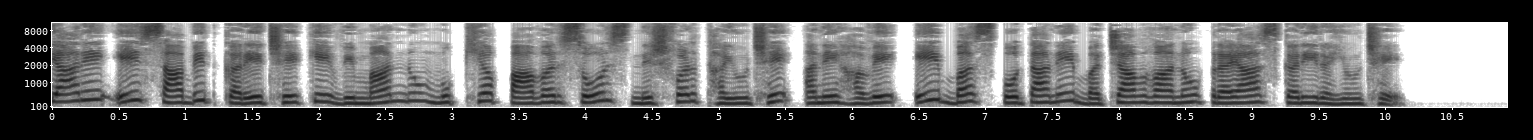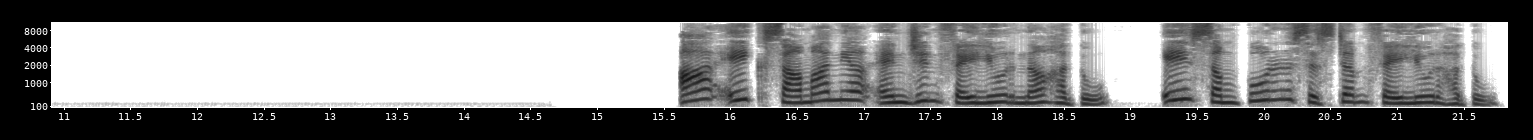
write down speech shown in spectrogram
ત્યારે એ સાબિત કરે છે કે વિમાનનું મુખ્ય પાવર સોર્સ નિષ્ફળ થયું છે અને હવે એ બસ પોતાને બચાવવાનો પ્રયાસ કરી રહ્યું છે. આ એક સામાન્ય એન્જિન ફેલ્યુર ન હતું એ સંપૂર્ણ સિસ્ટમ ફેલ્યુર હતું.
